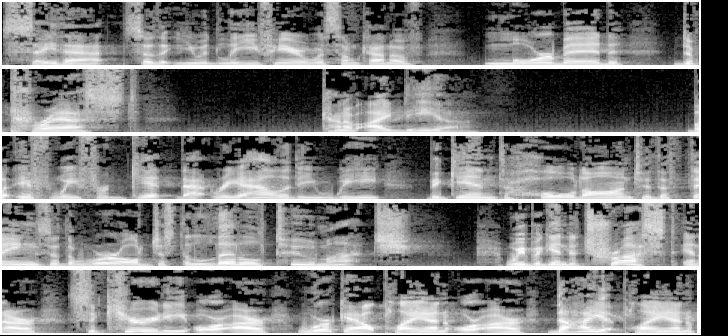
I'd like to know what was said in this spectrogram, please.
say that so that you would leave here with some kind of morbid, depressed kind of idea. But if we forget that reality, we begin to hold on to the things of the world just a little too much. We begin to trust in our security or our workout plan or our diet plan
